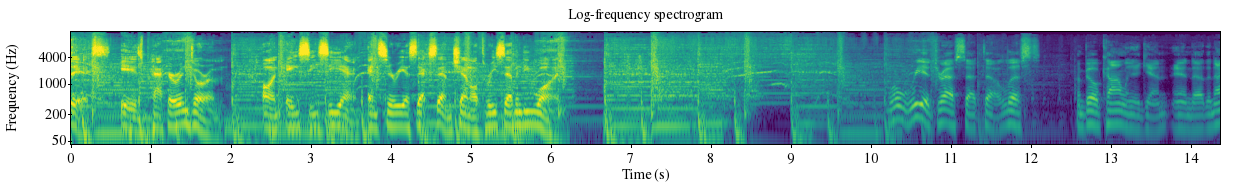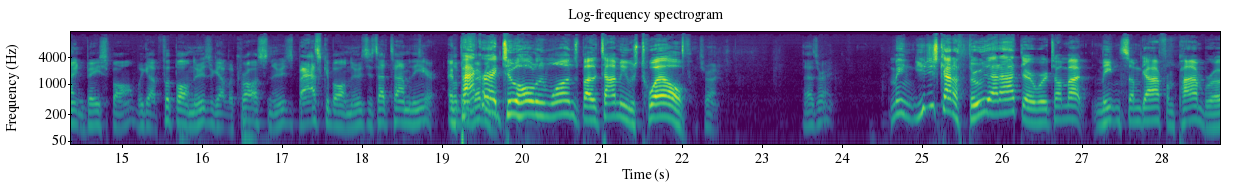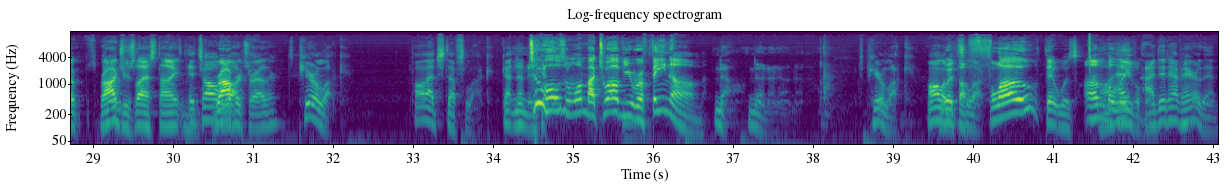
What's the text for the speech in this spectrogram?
This is Packer and Durham on ACCN and SiriusXM Channel 371. We'll readdress that uh, list from Bill Connolly again. And uh, the night in baseball, we got football news, we got lacrosse news, basketball news. It's that time of the year. And little bit of Packer had two hole in ones by the time he was 12. That's right. That's right. I mean, you just kind of threw that out there. We were talking about meeting some guy from Pine Brook, Rogers last night. It's all Roberts, luck. rather. It's pure luck. All that stuff's luck. Got nothing Two do. holes in one by 12, you were a phenom No, no, no, no, no. It's pure luck. All of with it's a luck. flow that was oh, I unbelievable. I, did have hair then.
